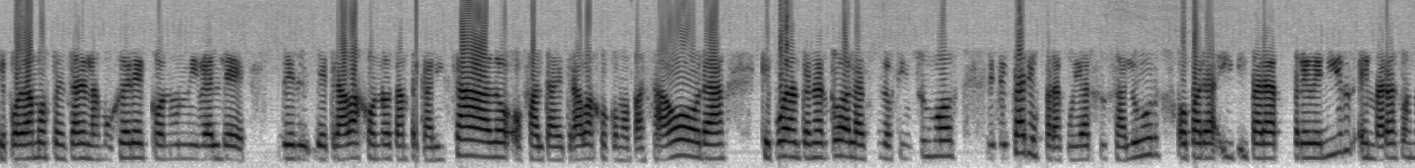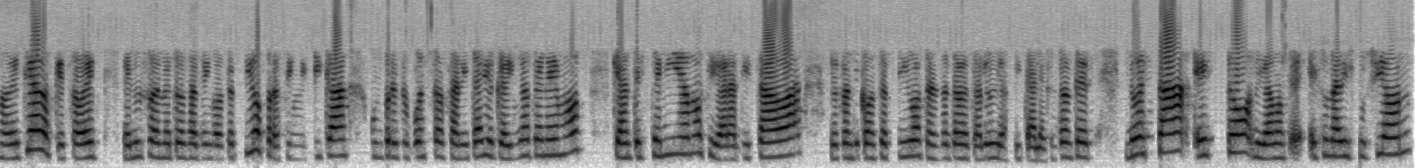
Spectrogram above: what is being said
que podamos pensar en las mujeres con un nivel de, de, trabajo no tan precarizado o falta de trabajo como pasa ahora, que puedan tener todos los insumos necesarios para cuidar su salud o para y, para prevenir embarazos no deseados, que eso es el uso de métodos anticonceptivos, pero significa un presupuesto sanitario que hoy no tenemos, que antes teníamos y garantizaba los anticonceptivos en centros de salud y hospitales. Entonces, no está esto, digamos, es una discusión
